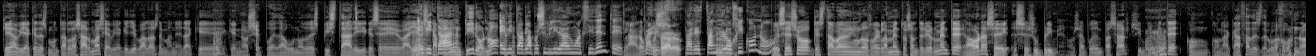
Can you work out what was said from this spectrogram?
que había que desmontar las armas y había que llevarlas de manera que, que no se pueda uno despistar y que se vaya a escapar un tiro, ¿no? Evitar la posibilidad de un accidente. Claro, parece, pues, parece tan lógico, ¿no? Pues eso que estaba en los reglamentos anteriormente, ahora se, se suprime. O sea, pueden pasar simplemente con, con, la caza, desde luego, no,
